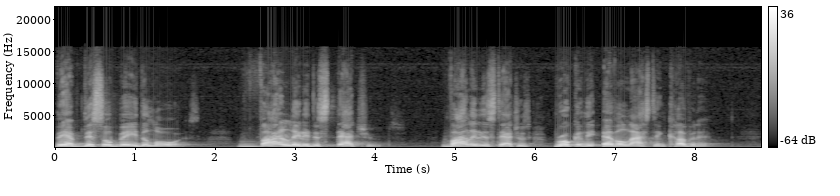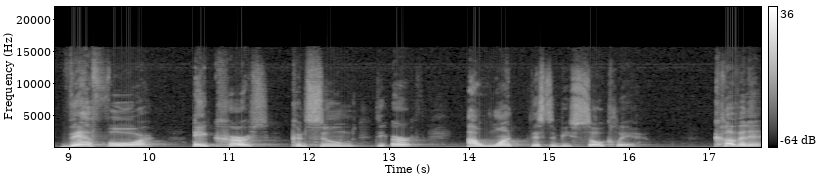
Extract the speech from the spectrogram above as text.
They have disobeyed the laws, violated the statutes violated the statutes, broken the everlasting covenant. Therefore, a curse consumed the earth. I want this to be so clear. Covenant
